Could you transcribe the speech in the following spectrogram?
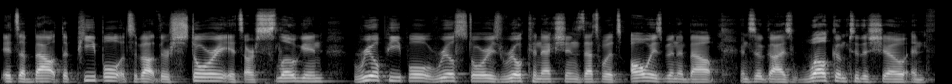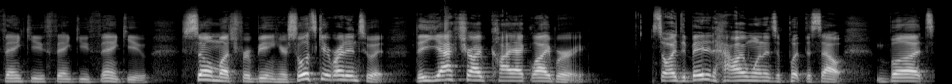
It's about the people, it's about their story, it's our slogan real people, real stories, real connections. That's what it's always been about. And so, guys, welcome to the show and thank you, thank you, thank you so much for being here. So, let's get right into it. The Yak Tribe Kayak Library. So I debated how I wanted to put this out, but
